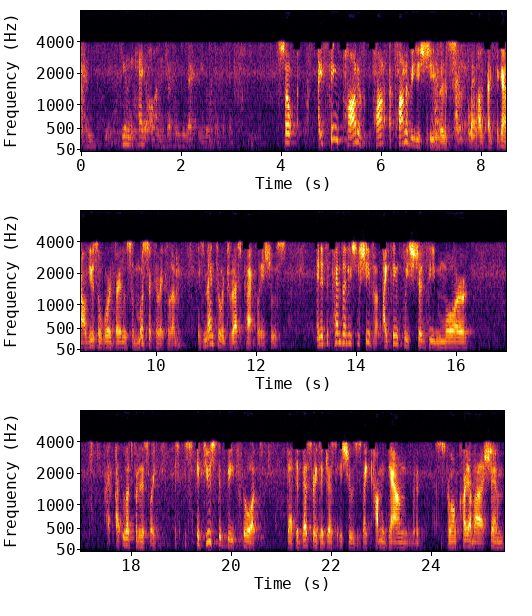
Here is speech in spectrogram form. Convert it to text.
and dealing head on, addressing directly those types of things? So I think part of part, a part of the yeshiva's again I'll use the word very loosely Mussar curriculum is meant to address practical issues, and it depends on each yeshiva. I think we should be more. Uh, let's put it this way: it used to be thought that the best way to address issues is by coming down with a strong koyam Hashem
